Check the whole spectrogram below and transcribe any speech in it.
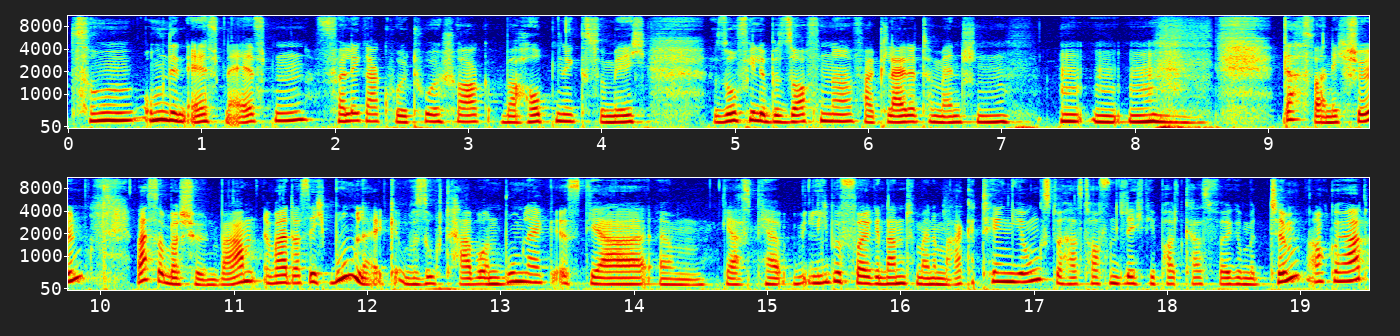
zum um den 11.11. .11. Völliger Kulturschock, überhaupt nichts für mich. So viele besoffene, verkleidete Menschen. Mm -mm -mm. Das war nicht schön. Was aber schön war, war, dass ich Boomlike besucht habe. Und Boomlike ist ja, ähm, ja, ja liebevoll genannt meine Marketing-Jungs. Du hast hoffentlich die Podcast-Folge mit Tim auch gehört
